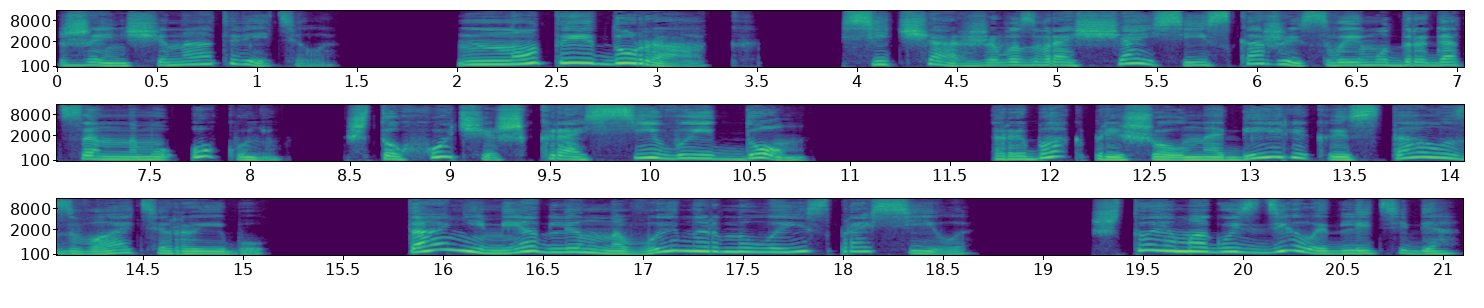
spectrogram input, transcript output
Женщина ответила, «Ну ты дурак. Сейчас же возвращайся и скажи своему драгоценному окуню, что хочешь красивый дом, Рыбак пришел на берег и стал звать рыбу. Та немедленно вынырнула и спросила, «Что я могу сделать для тебя?»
